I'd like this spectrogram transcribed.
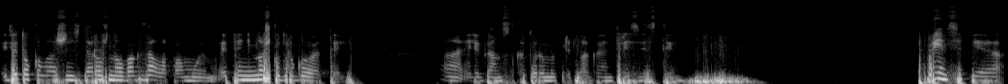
идет около железнодорожного вокзала, по-моему. Это немножко другой отель а, «Элеганс», который мы предлагаем, три звезды. В принципе,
